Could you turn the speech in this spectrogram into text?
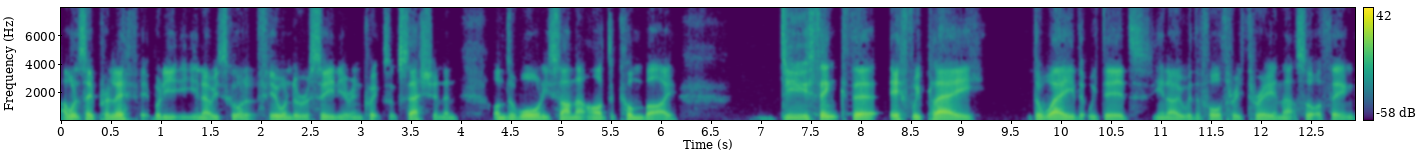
I wouldn't say prolific, but he, you know, he scored a few under Rosenior in quick succession and under Warne, he's found that hard to come by. Do you think that if we play the way that we did, you know, with the 4 3 3 and that sort of thing,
